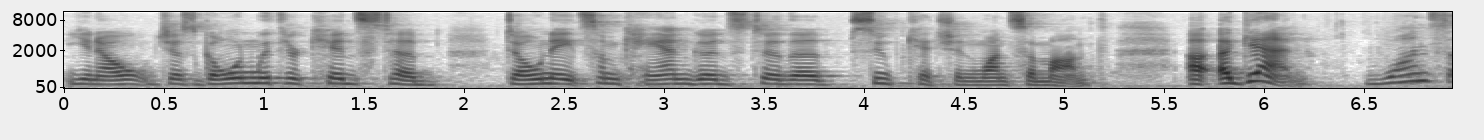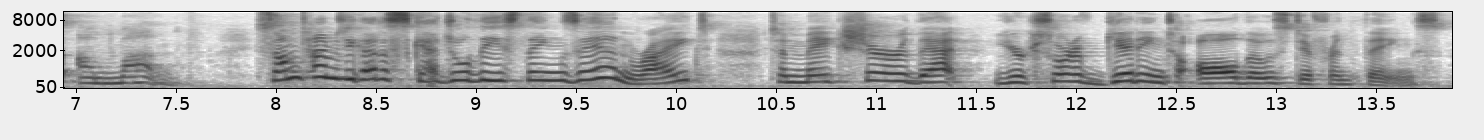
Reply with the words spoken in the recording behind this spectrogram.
you know, just going with your kids to donate some canned goods to the soup kitchen once a month. Uh, again, once a month. Sometimes you got to schedule these things in, right? To make sure that you're sort of getting to all those different things.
